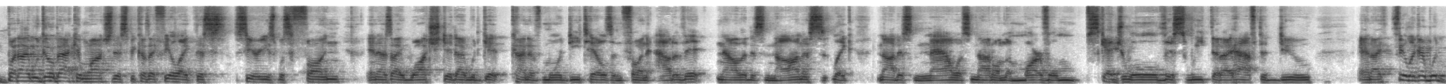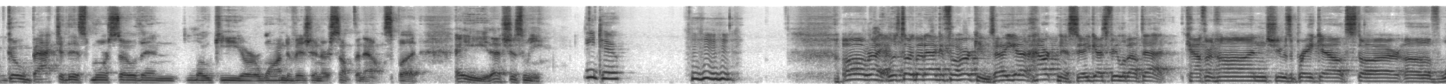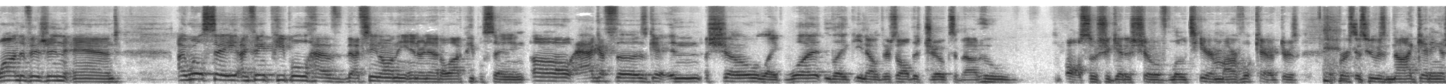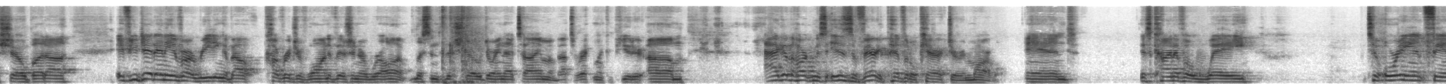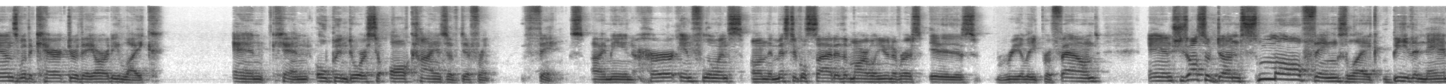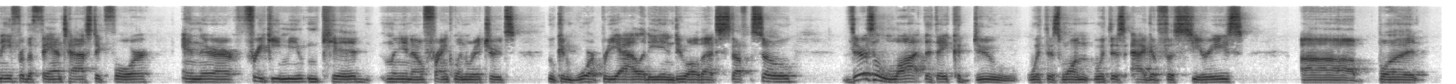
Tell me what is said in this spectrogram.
but I would go back and watch this because I feel like this series was fun, and as I watched it, I would get kind of more details and fun out of it. Now that it's non like not as now it's not on the Marvel schedule this week that I have to do. And I feel like I would go back to this more so than Loki or WandaVision or something else. But hey, that's just me. Me too. All right, let's talk about Agatha Harkins. How you got Harkness? How you guys feel about that? Kathryn Hahn, she was a breakout star of WandaVision, and I will say, I think people have I've seen on the internet a lot of people saying, "Oh, Agatha is getting a show." Like what? Like you know, there's all the jokes about who also should get a show of low tier Marvel characters versus who's not getting a show. But uh, if you did any of our reading about coverage of WandaVision or were on listening to the show during that time, I'm about to wreck my computer. Um, Agatha Harkness is a very pivotal character in Marvel, and it's kind of a way to orient fans with a character they already like, and can open doors to all kinds of different things. I mean, her influence on the mystical side of the Marvel universe is really profound. And she's also done small things like be the nanny for the Fantastic Four and their freaky mutant kid, you know, Franklin Richards, who can warp reality and do all that stuff. So there's a lot that they could do with this one, with this Agatha series. Uh, but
